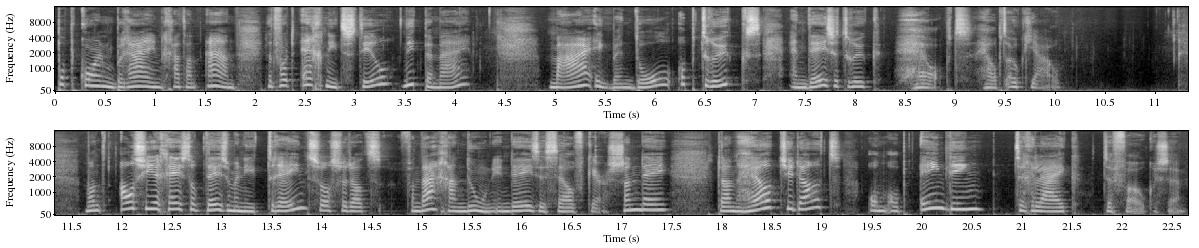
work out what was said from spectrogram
popcornbrein gaat dan aan. Dat wordt echt niet stil, niet bij mij. Maar ik ben dol op trucs en deze truc helpt. Helpt ook jou. Want als je je geest op deze manier traint, zoals we dat vandaag gaan doen in deze Self-Care Sunday, dan helpt je dat om op één ding tegelijk te focussen.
